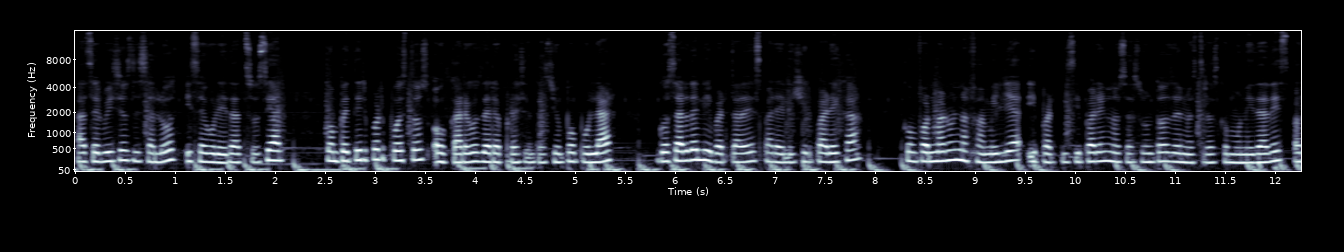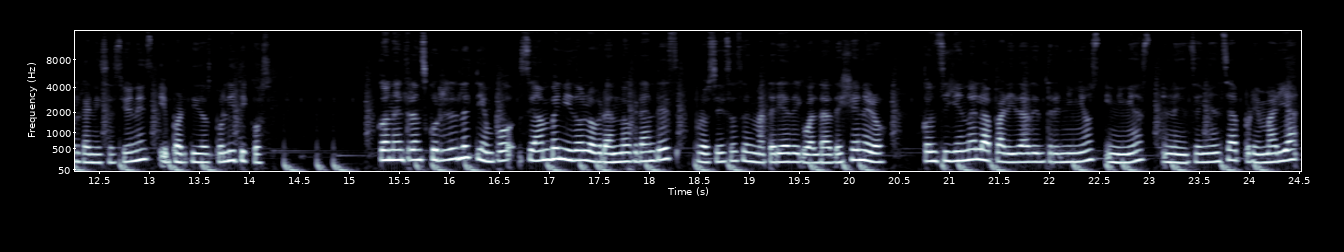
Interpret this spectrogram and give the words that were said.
a servicios de salud y seguridad social, competir por puestos o cargos de representación popular, gozar de libertades para elegir pareja, conformar una familia y participar en los asuntos de nuestras comunidades, organizaciones y partidos políticos. Con el transcurrir del tiempo se han venido logrando grandes procesos en materia de igualdad de género, consiguiendo la paridad entre niños y niñas en la enseñanza primaria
